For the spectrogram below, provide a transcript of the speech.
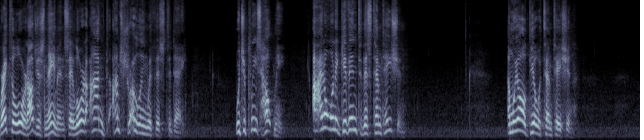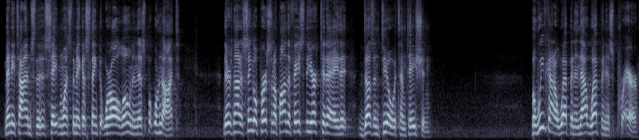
right to the Lord, I'll just name it and say, Lord, I'm, I'm struggling with this today. Would you please help me? I don't want to give in to this temptation. And we all deal with temptation. Many times the, Satan wants to make us think that we're all alone in this, but we're not. There's not a single person upon the face of the earth today that doesn't deal with temptation. But we've got a weapon, and that weapon is prayer.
